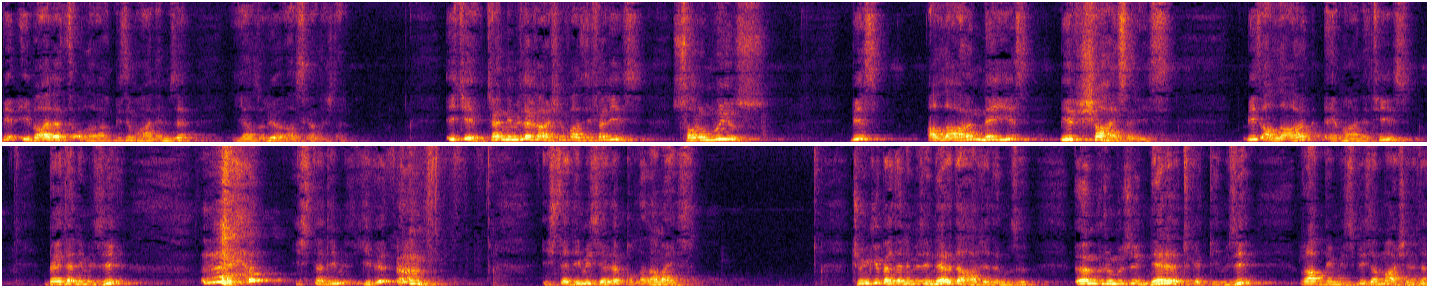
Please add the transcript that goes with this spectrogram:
bir ibadet olarak bizim hanemize yazılıyor az kardeşler. İki, kendimize karşı vazifeliyiz. Sorumluyuz. Biz Allah'ın neyiz? Bir şah eseriyiz. Biz Allah'ın emanetiyiz. Bedenimizi istediğimiz gibi istediğimiz yerde kullanamayız. Çünkü bedenimizi nerede harcadığımızı, ömrümüzü nerede tükettiğimizi Rabbimiz bize mahşerde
